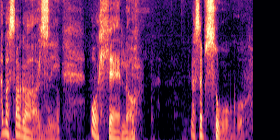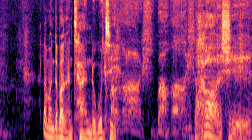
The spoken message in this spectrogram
Abasakazi. Bohlelo. Lasebusuku. Labantu abangathanda ukuthi Bakashi.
